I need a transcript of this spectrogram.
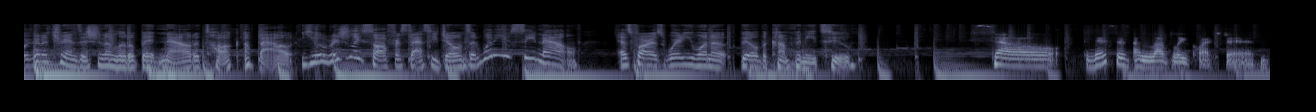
We're going to transition a little bit now to talk about you originally saw for Sassy Jones and what do you see now as far as where do you want to build the company to? So, this is a lovely question.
